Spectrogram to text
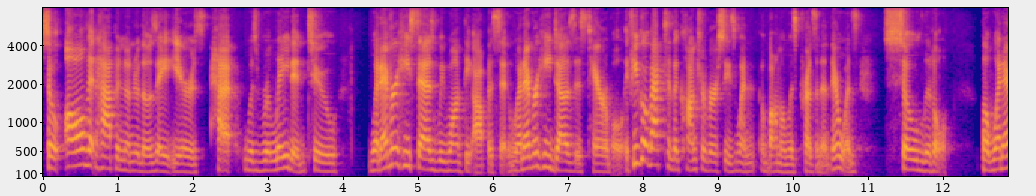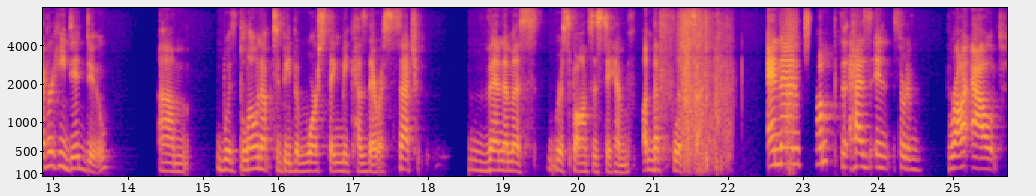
So all that happened under those eight years ha- was related to whatever he says, we want the opposite. Whatever he does is terrible. If you go back to the controversies when Obama was president, there was so little. But whatever he did do um, was blown up to be the worst thing because there was such venomous responses to him on the flip side. And then Trump has in, sort of brought out,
